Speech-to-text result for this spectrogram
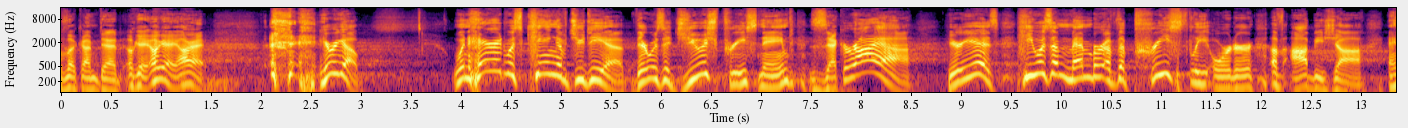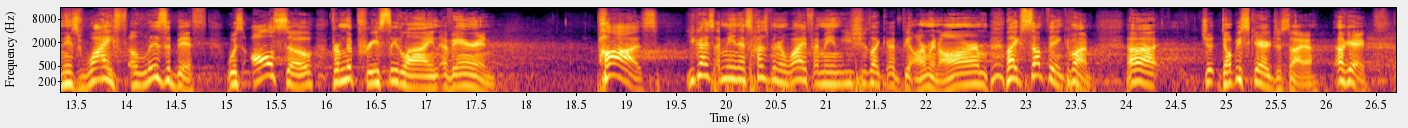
Look, I'm dead. Okay, okay, all right. Here we go. When Herod was king of Judea, there was a Jewish priest named Zechariah. Here he is. He was a member of the priestly order of Abijah, and his wife, Elizabeth, was also from the priestly line of Aaron. Pause. You guys, I mean, as husband and wife, I mean, you should like be arm in arm, like something. Come on. Uh, j- don't be scared, Josiah. Okay.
